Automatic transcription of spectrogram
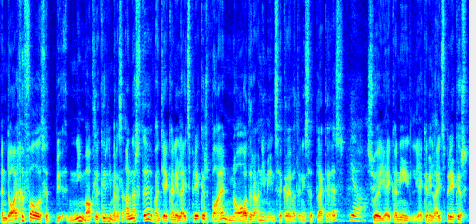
In daai geval is dit nie makliker nie, maar is anderste want jy kan die luidsprekers baie nader aan die mense kry wat in die sitplekke is. Ja. So jy kan nie jy kan die luidsprekers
